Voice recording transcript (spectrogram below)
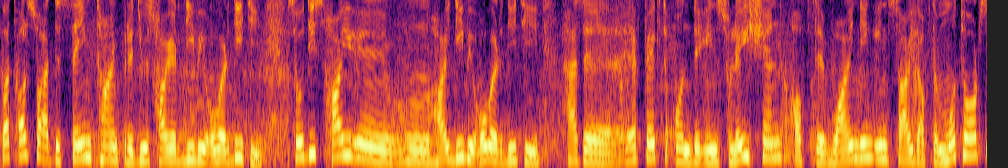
but also at the same time produce higher dV over dt. So this high uh, high dV over dt has an effect on the insulation of the winding inside of the motors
